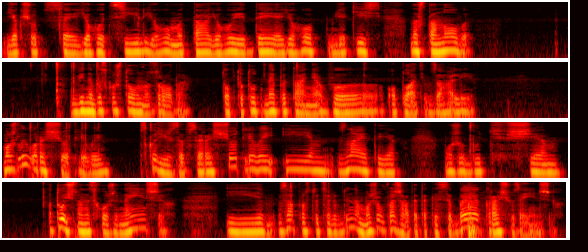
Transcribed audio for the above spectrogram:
якщо це його ціль, його мета, його ідея, його якісь настанови, він і безкоштовно зробить. Тобто тут не питання в оплаті взагалі. Можливо, розчотливий. Скоріш за все, розчотливий і знаєте, як може бути ще точно не схожий на інших. І запросто ця людина може вважати таки себе кращу за інших.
